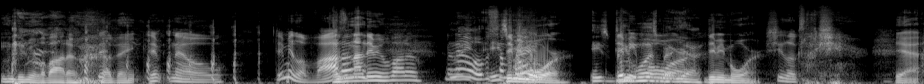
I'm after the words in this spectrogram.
Demi Lovato, I think. Dim- no. Demi Lovato? Was it not Demi Lovato? No, it was he's- some Demi old- Moore. He's, Demi he was, Moore. But yeah. Demi Moore. She looks like Cher. Yeah,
